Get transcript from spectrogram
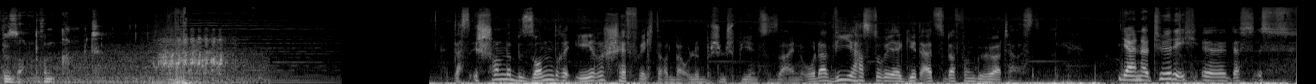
besonderen Amt? Das ist schon eine besondere Ehre, Chefrichterin bei Olympischen Spielen zu sein, oder? Wie hast du reagiert, als du davon gehört hast? Ja, natürlich. Äh, das ist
